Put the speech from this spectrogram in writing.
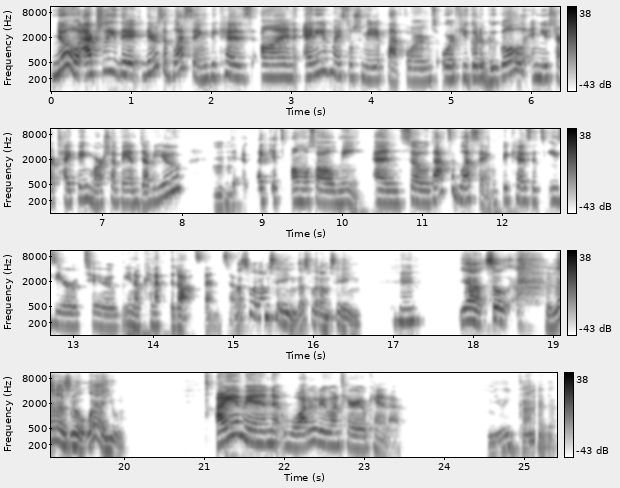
No, actually, there, there's a blessing because on any of my social media platforms, or if you go to Google and you start typing Marsha Van W, mm-hmm. like it's almost all me, and so that's a blessing because it's easier to you know connect the dots. Then, so that's what I'm saying. That's what I'm saying. Mm-hmm. Yeah. So let us know where are you? I am in Waterloo, Ontario, Canada. You're in Canada.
